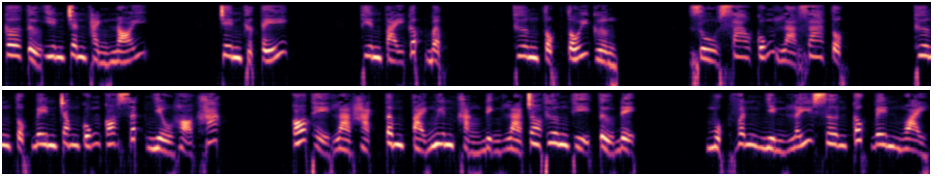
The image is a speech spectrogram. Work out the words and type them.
cơ tử yên chân thành nói. trên thực tế, thiên tài cấp bậc, thương tộc tối cường, dù sao cũng là gia tộc, thương tộc bên trong cũng có rất nhiều họ khác, có thể là hạc tâm tài nguyên khẳng định là cho thương thị tử đệ. Mục vân nhìn lấy sơn cốc bên ngoài,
